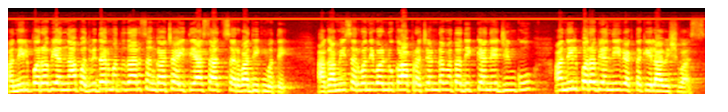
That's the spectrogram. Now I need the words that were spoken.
अनिल परब यांना पदवीधर मतदारसंघाच्या इतिहासात सर्वाधिक मते. आगामी सर्व निवडणुका प्रचंड मताधिक्याने जिंकू अनिल परब यांनी व्यक्त केला विश्वास.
